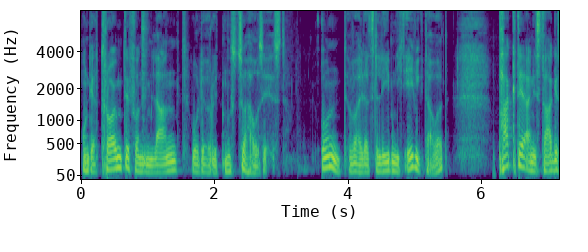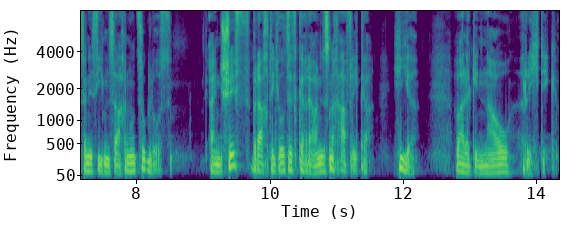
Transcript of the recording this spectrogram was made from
und er träumte von dem Land, wo der Rhythmus zu Hause ist. Und weil das Leben nicht ewig dauert, packte er eines Tages seine sieben Sachen und zog los. Ein Schiff brachte Josef Geranius nach Afrika. Hier war er genau richtig.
